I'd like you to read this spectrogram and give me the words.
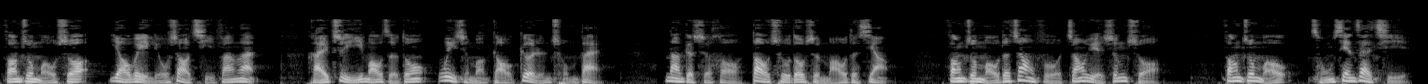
方中谋说要为刘少奇翻案，还质疑毛泽东为什么搞个人崇拜。那个时候到处都是毛的像。方中谋的丈夫张月生说：“方中谋，从现在起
